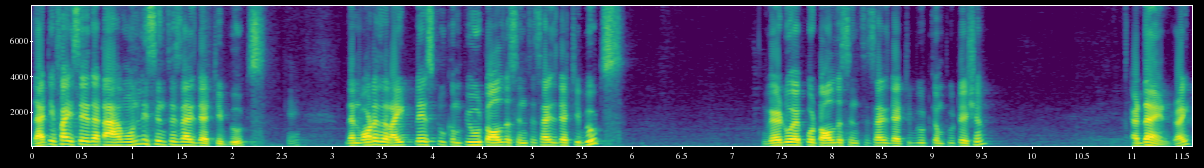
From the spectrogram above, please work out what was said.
that if I say that I have only synthesized attributes, okay, then what is the right place to compute all the synthesized attributes? Where do I put all the synthesized attribute computation? At the end, right.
